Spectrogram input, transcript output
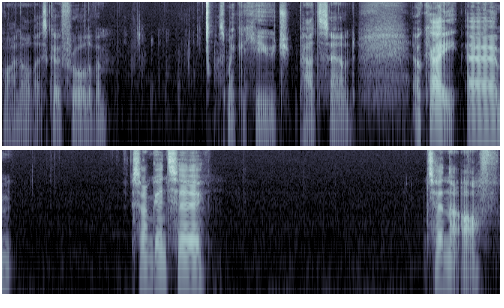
Why not? Let's go for all of them. Let's make a huge pad sound. Okay, um, so I'm going to turn that off.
